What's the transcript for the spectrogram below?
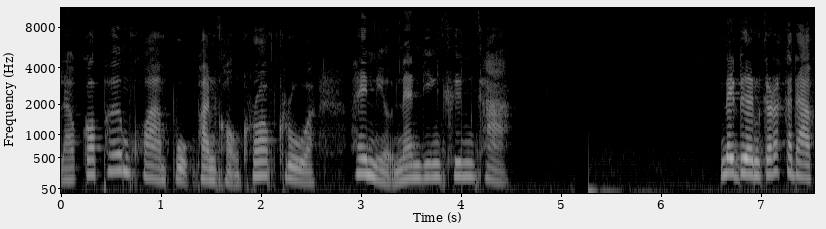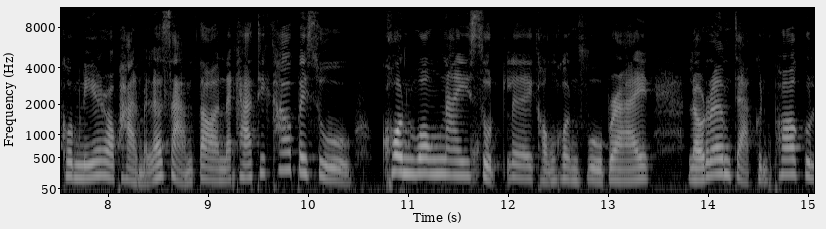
แล้วก็เพิ่มความผูกพันของครอบครัว ให้เหนียวแน่นยิ่งขึ้นค่ะ ในเดือนกรกฎาคมนี้เราผ่านมาแล้ว 3 ตอนนะคะ ที่เข้าไปสู่คนวงในสุดเลยของคนฟูไบรท์เราเริ่มจากคุณพ่อคุณ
